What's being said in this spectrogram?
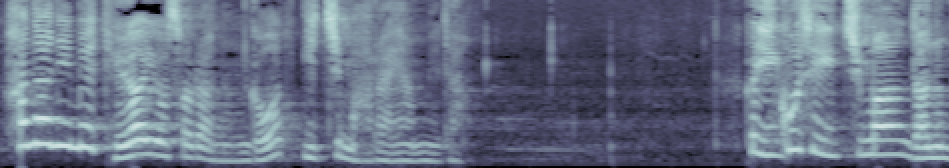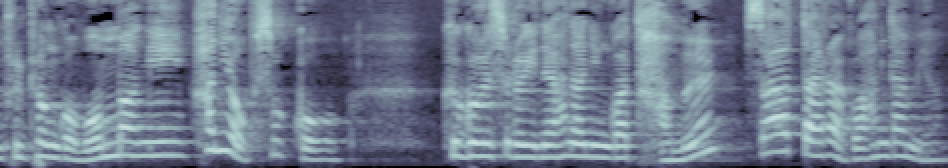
하나님에 대하여서라는 것 잊지 말아야 합니다. 그러니까 이곳에 있지만 나는 불평과 원망이 한이 없었고 그것으로 인해 하나님과 담을 쌓았다라고 한다면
